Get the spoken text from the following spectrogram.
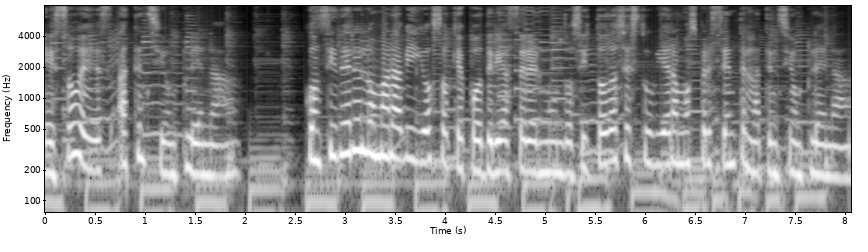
eso es atención plena. Considere lo maravilloso que podría ser el mundo si todos estuviéramos presentes en la atención plena.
